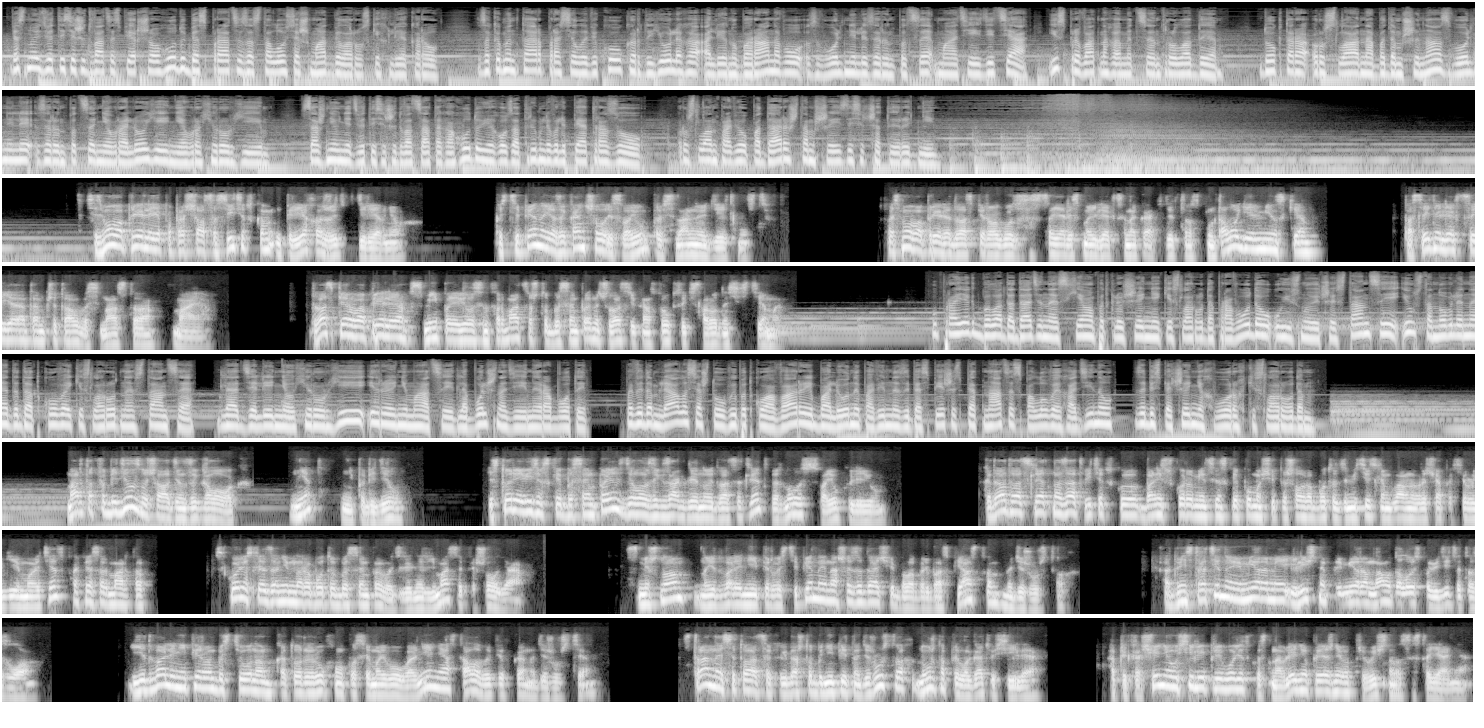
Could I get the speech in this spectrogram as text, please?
Вясной 2021 году без працы засталося шмат беларускіх лекараў. За каментар пра сілавікоў кардыёляга Алену Баранаву звольнілі з РНПЦ маці і дзіця і з прыватнага медцэнтру ладэ. Доктара Руслана Бадамшына звольнілі з РНПЦ неўралогіі неўрахірургіі. Са жніўня 2020 году яго затрымлівалі 5 разоў. Руслан правёў пад арыштам 64 дні. 7 апреля я попрощался с Витебском и переехал жить в деревню. Постепенно я заканчивал и свою профессиональную деятельность. 8 апреля 2021 года состоялись мои лекции на кафедре трансплантологии в Минске. Последняя лекция я там читал 18 мая. 21 апреля в СМИ появилась информация, что БСМП началась реконструкция кислородной системы. У праект была дададзеная схема падключэння кіслародаправодаў у існуючай станцыі і ўстаноўленая дадатковая кіслародная станцыя для аддзяленняў хірургіі і рэанімацыі для больш надзейнай работы. Паведамлялася, што ў выпадку аварыі балёны павінны забяспечыць 15 з паловай гадзінаў забеспячэння хворых кіслародам. Марта победил, звучал один заголовок. Нет, не победил. История Витебской БСМП, сделав зигзаг длиной 20 лет, вернулась в свою колею. Когда 20 лет назад в Витебскую больницу скорой медицинской помощи пришел работать заместителем главного врача по хирургии мой отец, профессор Мартов, вскоре вслед за ним на работу в БСМП в отделении реанимации пришел я. Смешно, но едва ли не первостепенной нашей задачей была борьба с пьянством на дежурствах. Административными мерами и личным примером нам удалось победить это зло. Едва ли не первым бастионом, который рухнул после моего увольнения, стала выпивка на дежурстве. Странная ситуация, когда, чтобы не пить на дежурствах, нужно прилагать усилия. А прекращение усилий приводит к восстановлению прежнего привычного состояния.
